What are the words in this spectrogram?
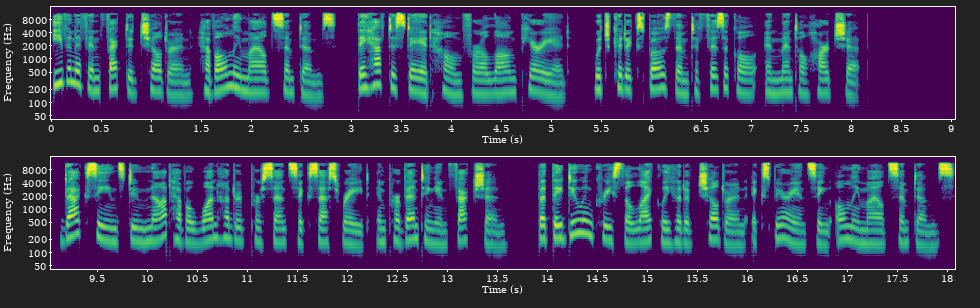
Even if infected children have only mild symptoms, they have to stay at home for a long period, which could expose them to physical and mental hardship. Vaccines do not have a 100% success rate in preventing infection, but they do increase the likelihood of children experiencing only mild symptoms.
